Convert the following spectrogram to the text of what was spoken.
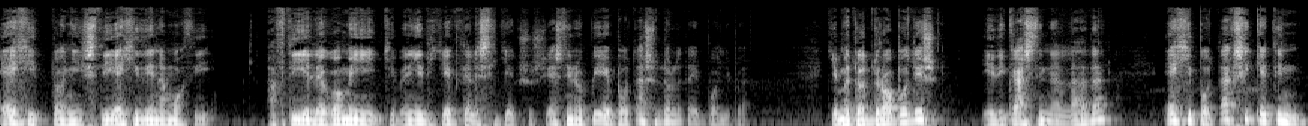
έχει τονιστεί, έχει δυναμωθεί αυτή η λεγόμενη κυβερνητική εκτελεστική εξουσία, στην οποία υποτάσσονται όλα τα υπόλοιπα. Και με τον τρόπο της, ειδικά στην Ελλάδα, έχει υποτάξει και την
